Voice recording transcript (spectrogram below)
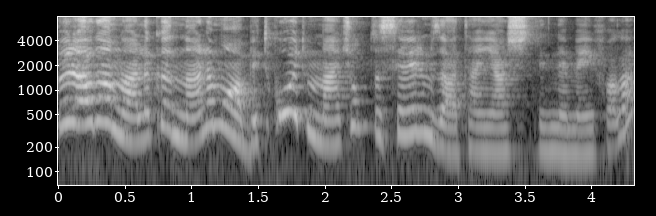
Böyle adamlarla kadınlarla muhabbeti koydum ben. Çok da severim zaten yaşlı dinlemeyi falan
